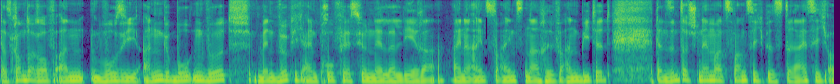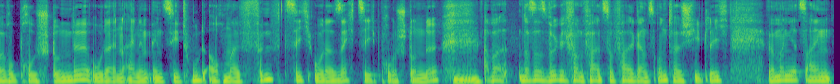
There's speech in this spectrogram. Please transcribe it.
das kommt darauf an, wo sie angeboten wird. Wenn wirklich ein professioneller Lehrer eine 1 zu 1 Nachhilfe anbietet, dann sind das schnell mal 20 bis 30 Euro pro Stunde oder in einem Institut auch mal 50 oder 60 pro Stunde. Mhm. Aber das ist wirklich von Fall zu Fall ganz unterschiedlich. Wenn man jetzt einen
